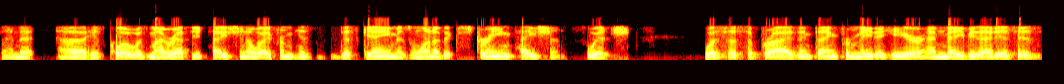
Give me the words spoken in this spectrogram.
and that uh, his quote was, "My reputation away from his this game is one of extreme patience," which was a surprising thing for me to hear, and maybe that is his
